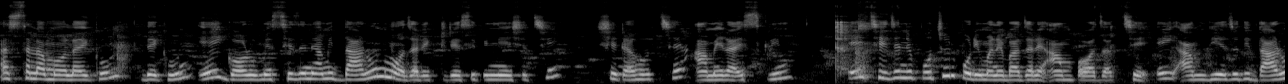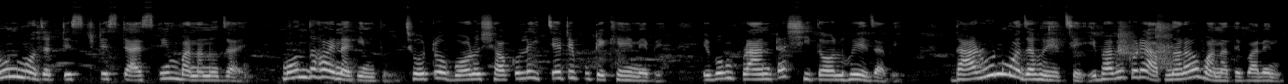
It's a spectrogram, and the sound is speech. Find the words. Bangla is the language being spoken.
আসসালামু আলাইকুম। দেখুন, এই গরমের সিজনে আমি দারুণ মজার একটি রেসিপি নিয়ে এসেছি। সেটা হচ্ছে আমের আইসক্রিম এই সিজনে প্রচুর পরিমাণে বাজারে আম পাওয়া যাচ্ছে। এই আম দিয়ে যদি দারুণ মজার টেস্ট টেস্ট আইসক্রিম বানানো যায়, মন্দ হয় না কিন্তু। ছোট, বড় সকলেই চেটে পুটে খেয়ে নেবে এবং প্রাণটা শীতল হয়ে যাবে। দারুণ মজা হয়েছে। এভাবে করে আপনারাও বানাতে পারেন।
